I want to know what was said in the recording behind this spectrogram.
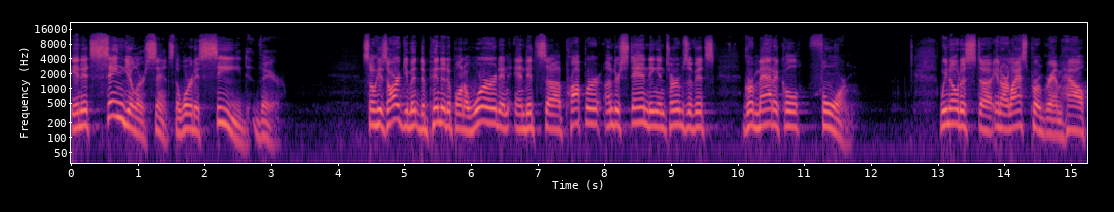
in its singular sense. The word is seed there. So his argument depended upon a word and, and its uh, proper understanding in terms of its grammatical form. We noticed uh, in our last program how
